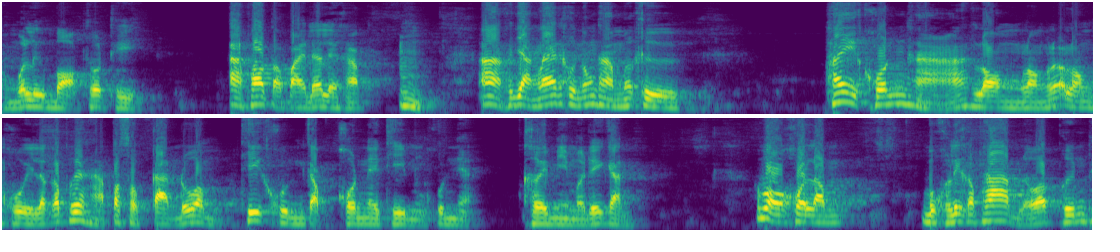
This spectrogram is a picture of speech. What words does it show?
ผมก็ลืมบอกโทษที อะภาพต่อไปได้เลยครับอะอย่างแรกที่คุณต้องทำก็คือ ให้ค้นหาลองลองแล้วลองคุยแล้วก็เพื่อหาประสบการณ์ร่วมที่คุณกับคนในทีมของคุณเนี่ย เคยมีมาด้วยกันเขาบอกว่าคนเราบุคลิกภาพหรือว่าพื้นเพ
